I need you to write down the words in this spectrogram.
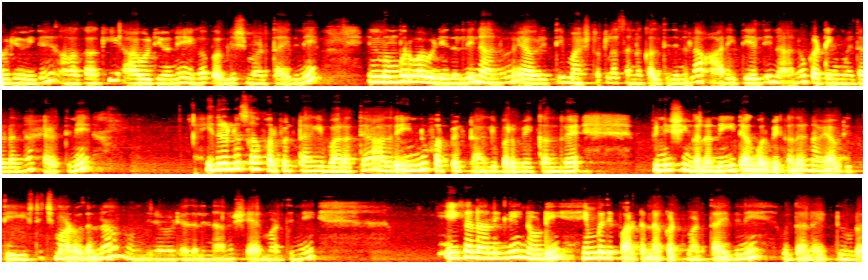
ವಿಡಿಯೋ ಇದೆ. ಹಾಗಾಗಿ ಆ ವಿಡಿಯೋನೇ ಈಗ ಪಬ್ಲಿಷ್ ಮಾಡ್ತಾ ಇದ್ದೀನಿ. ಇನ್ನು ಮುಂಬರುವ ವಿಡಿಯೋದಲ್ಲಿ ನಾನು ಯಾವ ರೀತಿ ಮಾಸ್ಟರ್ ಕ್ಲಾಸನ್ನು ಕಲ್ತಿದ್ದೀನಲ್ಲ, ಆ ರೀತಿಯಲ್ಲಿ ನಾನು ಕಟಿಂಗ್ ಮೆಥಡನ್ನು ಹೇಳ್ತೀನಿ. ಇದರಲ್ಲೂ ಸಹ ಪರ್ಫೆಕ್ಟಾಗಿ ಬರುತ್ತೆ. ಆದರೆ ಇನ್ನೂ ಪರ್ಫೆಕ್ಟಾಗಿ ಬರಬೇಕಂದ್ರೆ ಫಿನಿಶಿಂಗ್ ನೀಟಾಗಿ ಬರಬೇಕಂದ್ರೆ ನಾವು ಯಾವ ರೀತಿ ಸ್ಟಿಚ್ ಮಾಡೋದನ್ನು ಮುಂದಿನ ವೀಡಿಯೋದಲ್ಲಿ ನಾನು ಶೇರ್ ಮಾಡ್ತೀನಿ. ಈಗ ನಾನಿಲ್ಲಿ ನೋಡಿ ಹಿಂಬದಿ ಪಾರ್ಟನ್ನು ಕಟ್ ಮಾಡ್ತಾ ಇದ್ದೀನಿ. ಉದ್ದನ ಇಟ್ಟು ನೋಡು.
